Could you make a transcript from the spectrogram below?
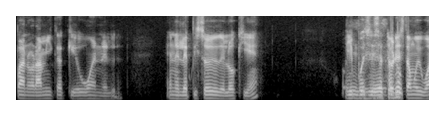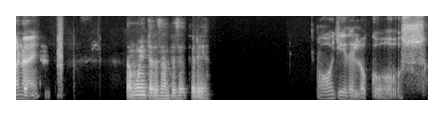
panorámica que hubo en el, en el episodio de Loki, ¿eh? Oye, pues esa teoría está muy buena, ¿eh? Está muy interesante esa teoría. Oye, de locos.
